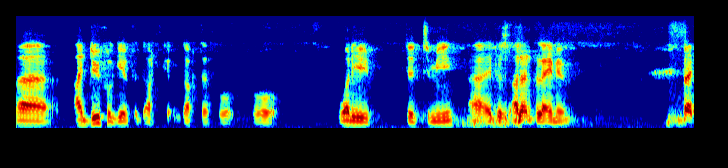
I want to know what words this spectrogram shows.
uh, I do forgive the doc, doctor for, for what he did to me. Uh, it was, I don't blame him. But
